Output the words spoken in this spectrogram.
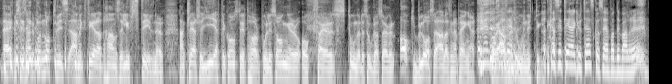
nej, precis, han är på något vis annekterat hans livsstil nu. Han klär sig jättekonstigt, har polisonger och färgade tonade solglasögon och blåser alla sina pengar. Och är allmänt onyttig. Jag kan citera Grotesco och säga bara det ballar ur.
